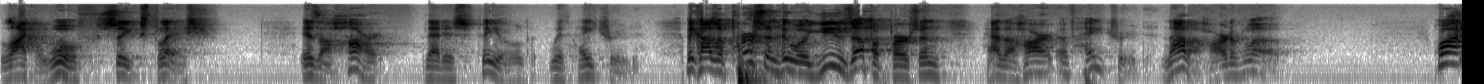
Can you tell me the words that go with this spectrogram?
like a wolf seeks flesh is a heart that is filled with hatred. Because a person who will use up a person has a heart of hatred, not a heart of love. What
